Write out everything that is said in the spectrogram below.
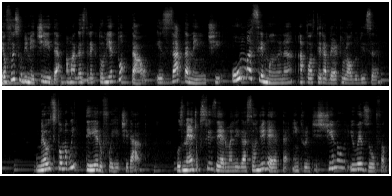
Eu fui submetida a uma gastrectomia total, exatamente uma semana após ter aberto o laudo do exame. O meu estômago inteiro foi retirado. Os médicos fizeram uma ligação direta entre o intestino e o esôfago.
